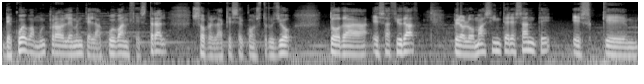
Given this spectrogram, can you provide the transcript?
de cueva, muy probablemente la cueva ancestral sobre la que se construyó toda esa ciudad, pero lo más interesante es que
